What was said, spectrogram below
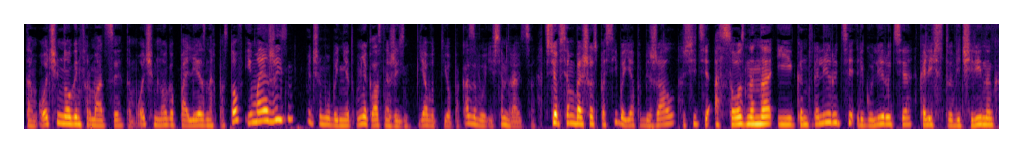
Там очень много информации, там очень много полезных постов. И моя жизнь, почему бы нет? У меня классная жизнь. Я вот ее показываю, и всем нравится. Все, всем большое спасибо, я побежал. Тусите осознанно и контролируйте, регулируйте количество вечеринок,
